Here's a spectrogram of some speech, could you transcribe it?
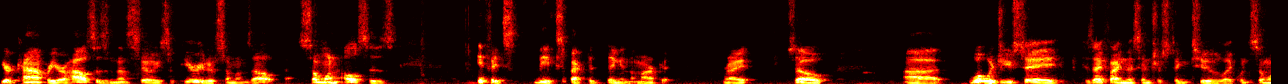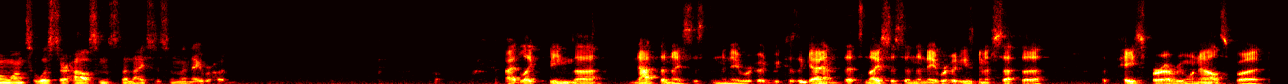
your comp or your house isn't necessarily superior to someone's out someone else's if it's the expected thing in the market, right? So, uh, what would you say? Because I find this interesting too. Like when someone wants to list their house and it's the nicest in the neighborhood. I'd like being the not the nicest in the neighborhood because the guy that's nicest in the neighborhood, he's going to set the the pace for everyone else. But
